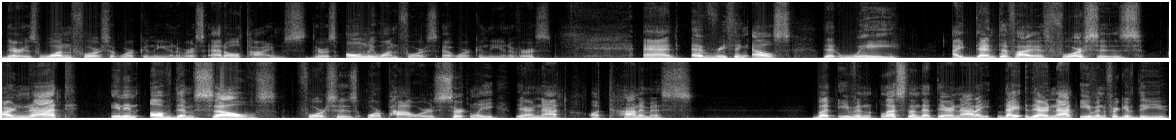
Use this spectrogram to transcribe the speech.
There is one force at work in the universe at all times. There is only one force at work in the universe. And everything else that we identify as forces are not in and of themselves forces or powers. Certainly, they are not autonomous. But even less than that, they are not, they, are not even, forgive the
